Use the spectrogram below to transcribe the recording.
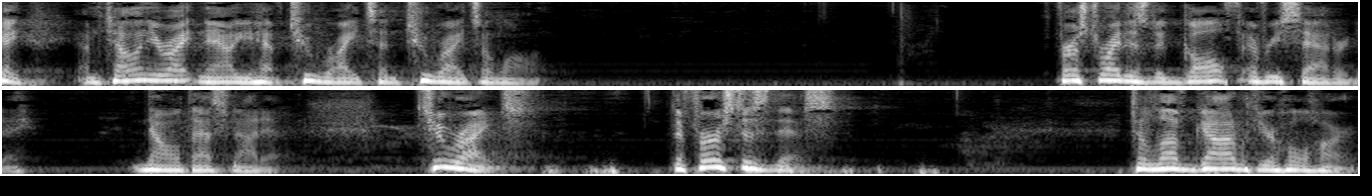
Okay, I'm telling you right now, you have two rights and two rights alone. First right is to golf every Saturday. No, that's not it. Two rights. The first is this. To love God with your whole heart.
